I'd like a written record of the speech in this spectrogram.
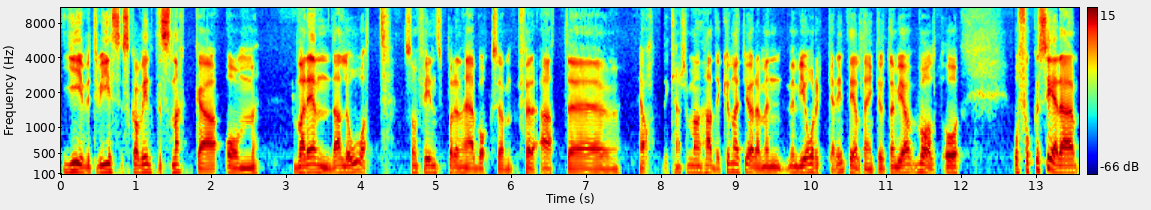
givetvis ska vi inte snacka om varenda låt som finns på den här boxen för att eh, ja, det kanske man hade kunnat göra, men, men vi orkar inte helt enkelt, utan vi har valt att, att fokusera,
